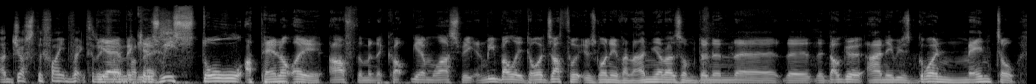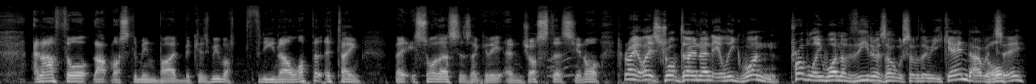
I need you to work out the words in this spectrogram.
A justified victory Yeah, for because we stole a penalty off them in the cup game last week, and we Billy Dodds, I thought he was going to have an aneurysm down in the, the, the dugout, and he was going mental. And I thought that must have been bad because we were 3 0 up at the time. But he saw this as a great injustice, you know. Right, let's drop down into League One. Probably one of the results of the weekend, I would Oh. say.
